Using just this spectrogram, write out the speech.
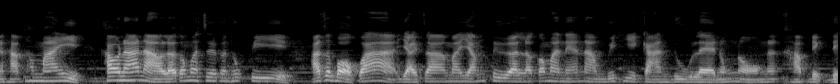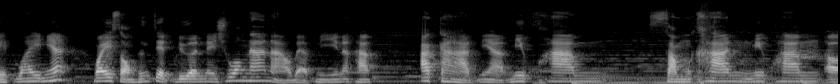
นะครับทำไมเข้าหน้าหนาวแล้วต้องมาเจอกันทุกปี อาจจะบอกว่าอยากจะมาย้ำเตือนแล้วก็มาแนะนำวิธีการดูแลน้องๆนะครับ เด็กๆวัยเนี้ยวัย 2-7 เดือนในช่วงหน้าหนาวแบบนี้นะครับ อากาศเนี่ยมีความสำคัญมีความเอ่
